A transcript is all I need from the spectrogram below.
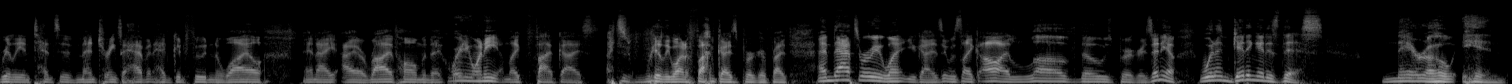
really intensive mentorings. I haven't had good food in a while, and I I arrive home and they're like, "Where do you want to eat?" I'm like, Five Guys. I just really want a Five Guys burger fries, and that's where we went, you guys. It was like, oh, I love those burgers. Anyhow, what I'm getting at is this: narrow in,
